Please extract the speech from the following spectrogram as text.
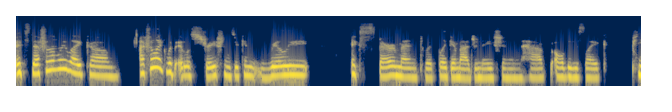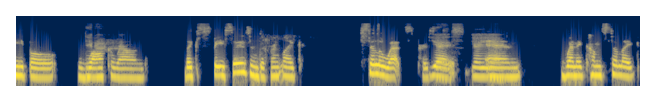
it's definitely like um i feel like with illustrations you can really experiment with like imagination and have all these like people walk yeah. around like spaces and different like silhouettes per se yes. yeah, yeah, and when it comes to like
